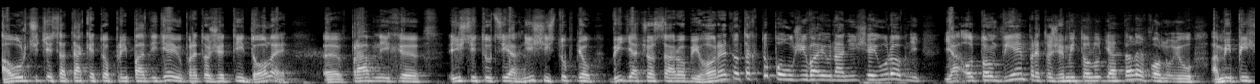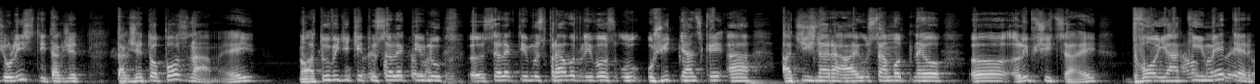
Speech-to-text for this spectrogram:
a určite sa takéto prípady dejú, pretože tí dole E, v právnych e, inštitúciách nižších stupňov vidia, čo sa robí hore, no tak to používajú na nižšej úrovni. Ja o tom viem, pretože mi to ľudia telefonujú a mi píšu listy, takže, takže to poznám, hej. No a tu vidíte tú selektívnu, e, selektívnu spravodlivosť u, u Žitňanskej a, a Čižnára a aj u samotného uh, Lipšica, hej. Dvojaký meter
